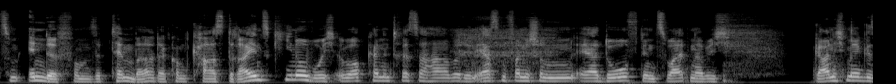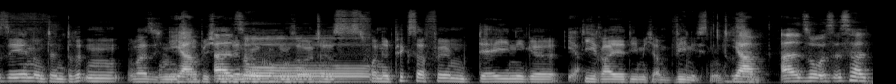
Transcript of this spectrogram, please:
zum Ende vom September. Da kommt Cars 3 ins Kino, wo ich überhaupt kein Interesse habe. Den ersten fand ich schon eher doof, den zweiten habe ich gar nicht mehr gesehen und den dritten weiß ich nicht, Ja, ob ich mir also- den angucken sollte. Es ist von den Pixar-Filmen derjenige, Ja. die Reihe, die mich am wenigsten interessiert. Ja, also es ist halt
